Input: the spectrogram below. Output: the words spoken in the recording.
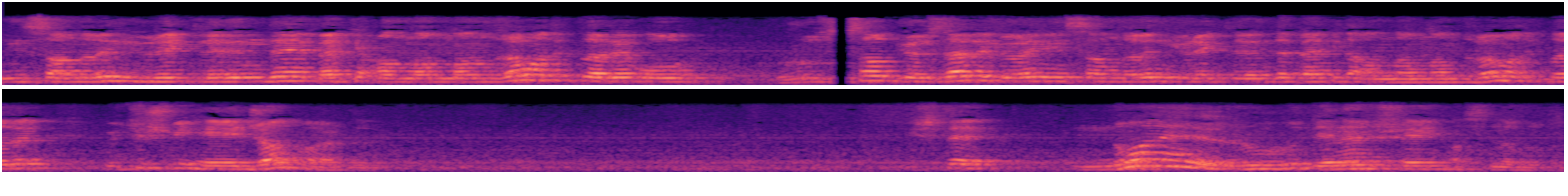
insanların yüreklerinde belki anlamlandıramadıkları o ruhsal gözlerle gören insanların yüreklerinde belki de anlamlandıramadıkları müthiş bir heyecan vardı. İşte Noel ruhu denen şey aslında budur.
